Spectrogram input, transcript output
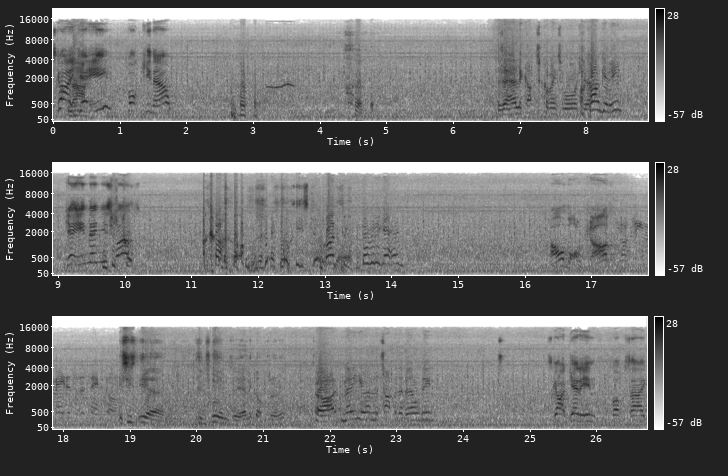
Scotty, Nah. get in. Fucking hell. There's a helicopter coming towards I you. can't get in. Get in then, you He's just spaz. what is going One on? second, do it again. Oh my god. Your team made it to the safe zone. This is the, uh, the DMZ helicopter, isn't it? Alright, meet you on the top of the building. Scott, get in. For fuck's sake.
